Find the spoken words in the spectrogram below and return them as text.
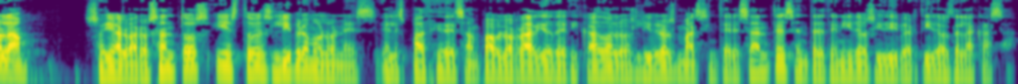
Hola, soy Álvaro Santos y esto es Libro Molones, el espacio de San Pablo Radio dedicado a los libros más interesantes, entretenidos y divertidos de la casa.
